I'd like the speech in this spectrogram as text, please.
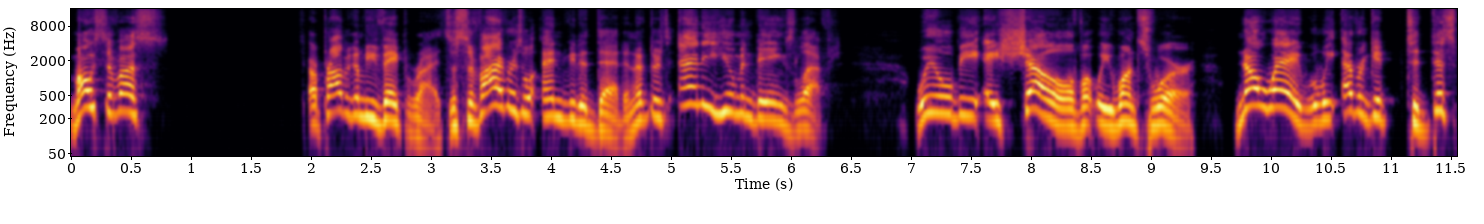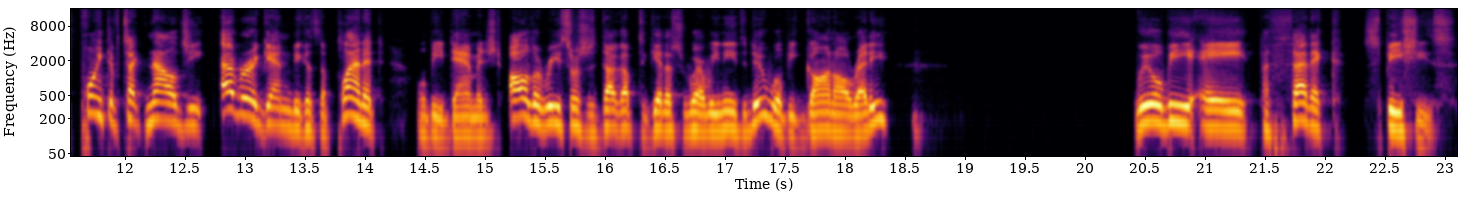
most of us are probably going to be vaporized. The survivors will envy the dead. And if there's any human beings left, we will be a shell of what we once were. No way will we ever get to this point of technology ever again because the planet will be damaged. All the resources dug up to get us where we need to do will be gone already. We will be a pathetic species.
